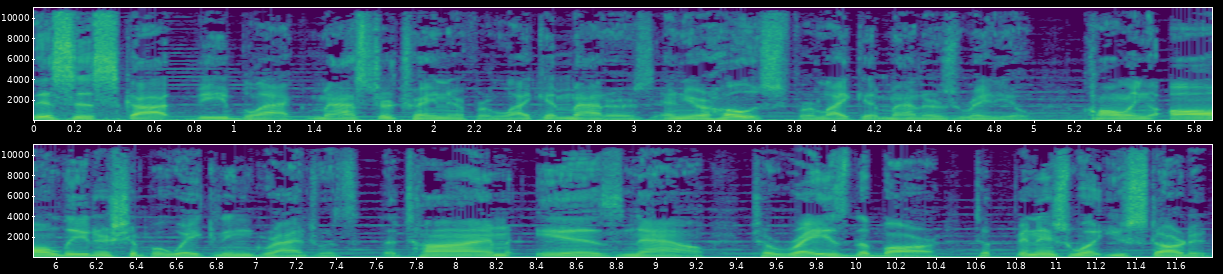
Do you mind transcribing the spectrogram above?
This is Scott B. Black, Master Trainer for Like It Matters and your host for Like It Matters Radio, calling all Leadership Awakening graduates. The time is now to raise the bar, to finish what you started.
